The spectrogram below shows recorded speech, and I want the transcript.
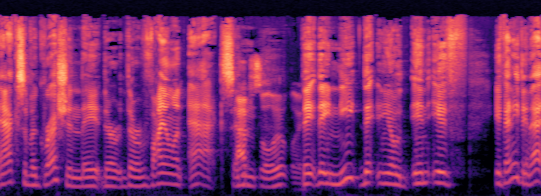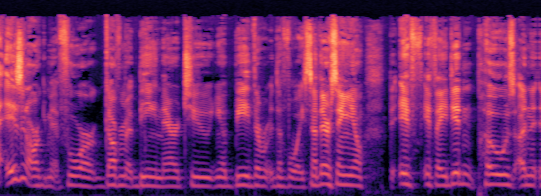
acts of aggression. They they're they're violent acts. And Absolutely. They they need they, you know in, if if anything that is an argument for government being there to you know be the the voice. Now they're saying you know if if they didn't pose an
